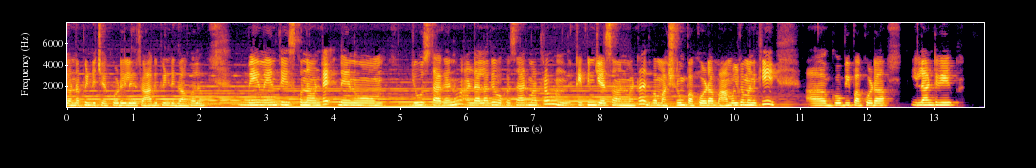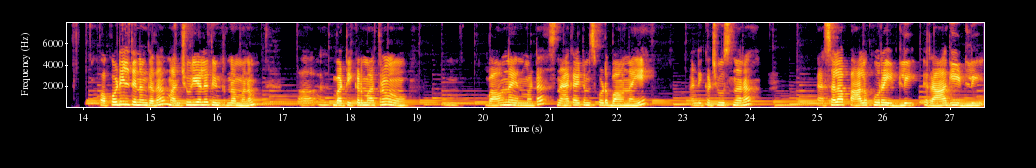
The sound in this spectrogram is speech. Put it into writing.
జొన్నపిండి చెకోడీలు రాగిపిండి గవ్వలు మేమేం తీసుకున్నామంటే నేను జ్యూస్ తాగాను. అండ్ అలాగే ఒకసారి మాత్రం టిఫిన్ చేసాం అనమాట ఇదిగో మష్రూమ్ పకోడా మామూలుగా మనకి గోబీ పకోడా ఇలాంటివి పకోడీలు తినాం కదా మంచూరియాలే తింటున్నాం మనం. బట్ ఇక్కడ మాత్రం బాగున్నాయి అన్నమాట స్నాక్ ఐటమ్స్ కూడా బాగున్నాయి. అండ్ ఇక్కడ చూస్తున్నారా? పెసల పాలకూర ఇడ్లీ రాగి ఇడ్లీ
